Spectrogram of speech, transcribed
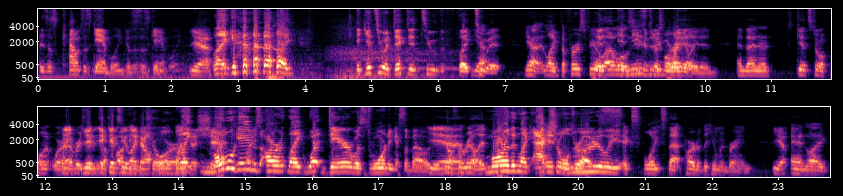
it just counts as gambling because this is gambling. Yeah. Like like it gets you addicted to the like Yeah. to it. Yeah, like the first few It, it levels, you needs can to be just more play it. regulated. and then it gets to a point where It give- everything's it a gives you, like, fucking a whole bunch Like of shit, mobile games like- are like what Dare was warning us about. Yeah. No, for real, it More than like actual it drugs. really exploits that part of the human brain, Yep. and like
